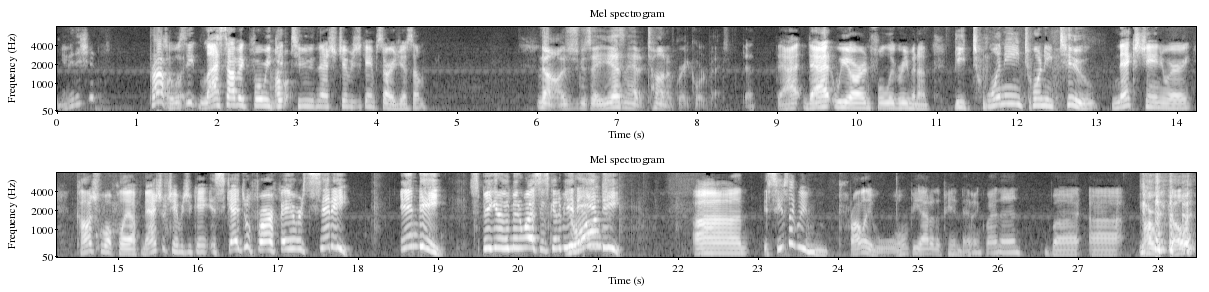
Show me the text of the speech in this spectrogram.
Maybe they should. Probably. So we'll see. Last topic before we get to the national championship game. Sorry, do you have something? No, I was just gonna say he hasn't had a ton of great quarterbacks. That that we are in full agreement on. The 2022 next January college football playoff national championship game is scheduled for our favorite city, Indy. Speaking of the Midwest, it's going to be in Indy. Um, it seems like we probably won't be out of the pandemic by then. But uh, are we going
